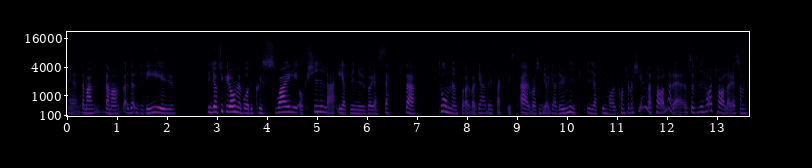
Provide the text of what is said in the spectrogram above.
Eh, där man, där man, alltså, det är ju, det jag tycker om med både Chris Wiley och Sheila är att vi nu börjar sätta tonen för vad Gather faktiskt är, vad som gör Gather unikt i att vi har kontroversiella talare. Alltså att vi har talare som,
